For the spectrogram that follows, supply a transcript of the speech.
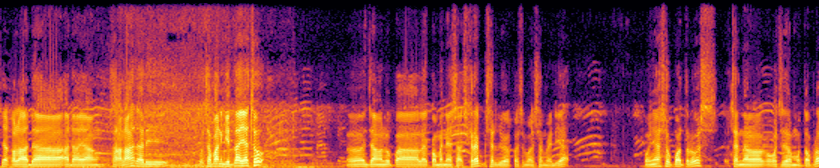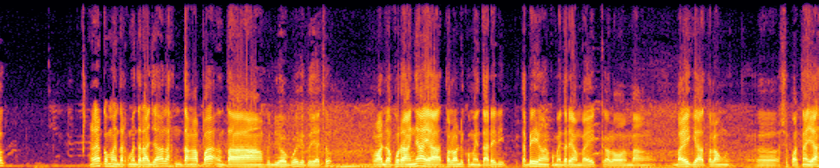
ya kalau ada ada yang salah dari ucapan kita ya, Cuk. Eh, jangan lupa like, komen, dan subscribe, share juga ke semua sosial media. Pokoknya support terus channel Koko Cisal Motovlog. Kalian komentar-komentar aja lah tentang apa, tentang video gue gitu ya, Cuk. Kalau ada kurangnya ya tolong dikomentari, di, tapi dengan komentar yang baik. Kalau memang baik ya tolong eh, supportnya ya.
